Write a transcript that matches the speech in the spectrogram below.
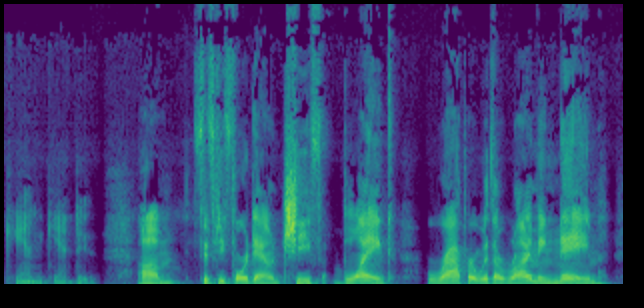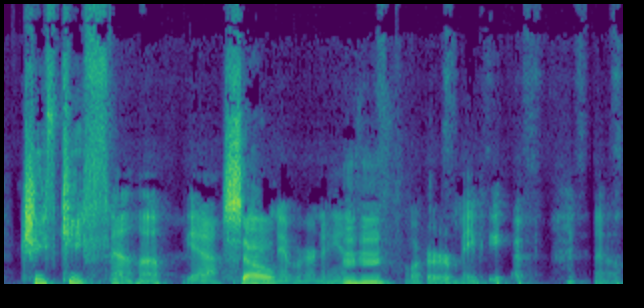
can and can't do. um, 54 down, Chief Blank, rapper with a rhyming name, Chief Keef. Uh huh. Yeah. So- I've never heard of him or her, maybe. no.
